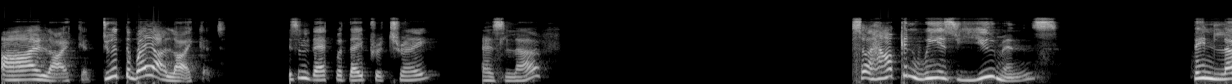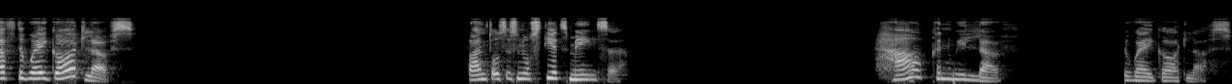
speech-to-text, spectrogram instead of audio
I like it. Do it the way I like it. Isn't that what they portray as love? So, how can we as humans then love the way God loves? Want ons is nog steeds mense. How can we love the way God loves?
